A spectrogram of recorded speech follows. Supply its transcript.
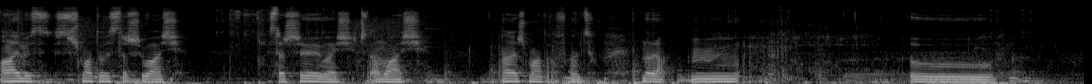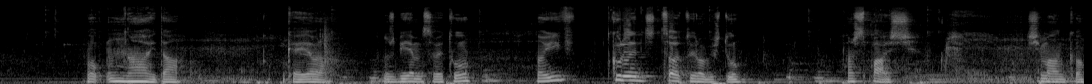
Ale mnie szmato wystraszyłaś. Wystraszyłeś, czy tam łaś. Ale szmata w końcu. Dobra. Mm. Uuu. No, no i da. Okej, dobra. Zbijemy sobie tu. No i kurde, co ty robisz tu? Masz spaść. Siemanko.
